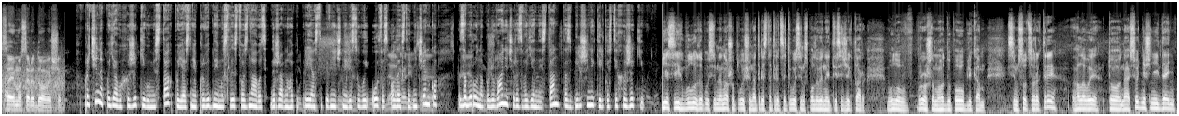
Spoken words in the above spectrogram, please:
в своєму середовищі. Причина появи хижаків у містах пояснює провідний мисливствознавець державного підприємства Північний лісовий офіс Олег Стадніченко, заборона полювання через воєнний стан та збільшення кількості хижаків. Якщо їх було, допустим, на нашу площу на 338,5 тисяч гектар, було в прошлому году по облікам 743 голови, то на сьогоднішній день,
